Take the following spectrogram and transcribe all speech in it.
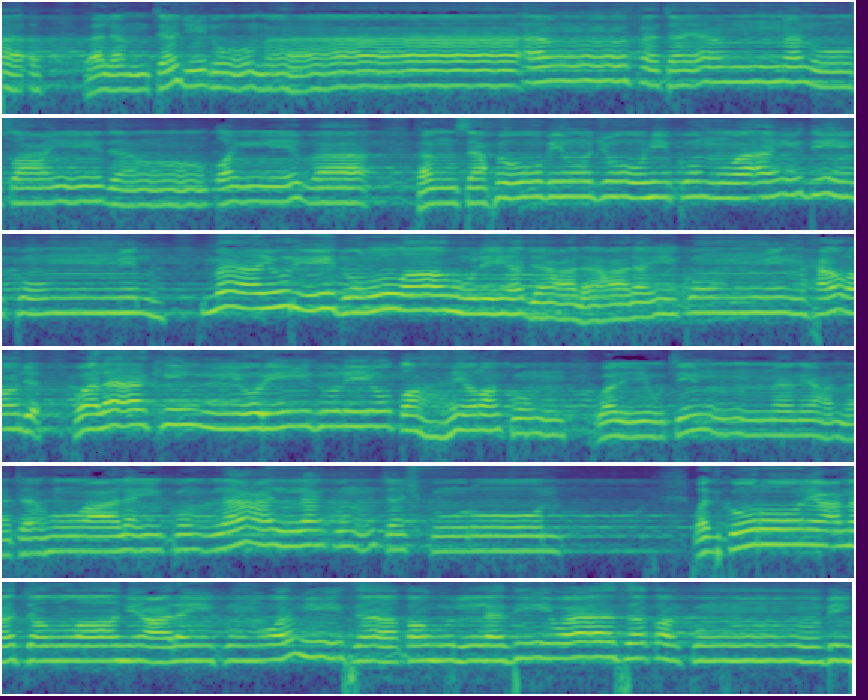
فلم تجدوا ماء فتيمموا صعيدا طيبا فامسحوا بوجوهكم وأيديكم منه ما يريد الله ليجعل عليكم من حرج ولكن يريد ليطهركم وليتم نعمته عليكم لعلكم تشكرون. واذكروا نعمة الله عليكم وميثاقه الذي واثقكم به.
